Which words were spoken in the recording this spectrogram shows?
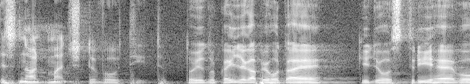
is not much devoted. तो ये तो कई जगह पे होता है कि जो स्त्री है वो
